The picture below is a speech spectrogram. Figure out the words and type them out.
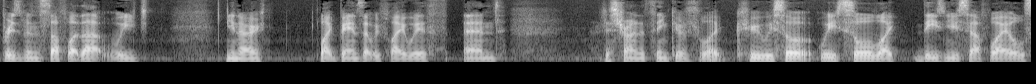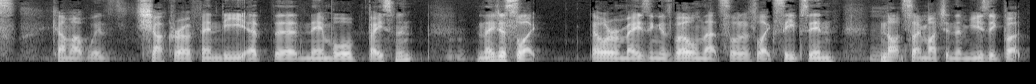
Brisbane stuff like that. We, you know, like bands that we play with, and just trying to think of like who we saw. We saw like these New South Whales come up with Chakra Effendi at the Nambour basement, and they just like they were amazing as well, and that sort of like seeps in, not so much in the music, but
